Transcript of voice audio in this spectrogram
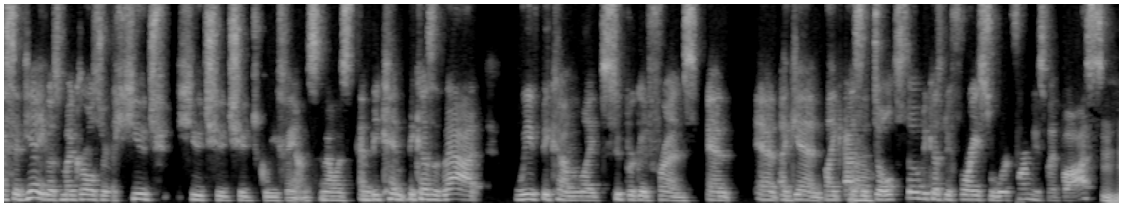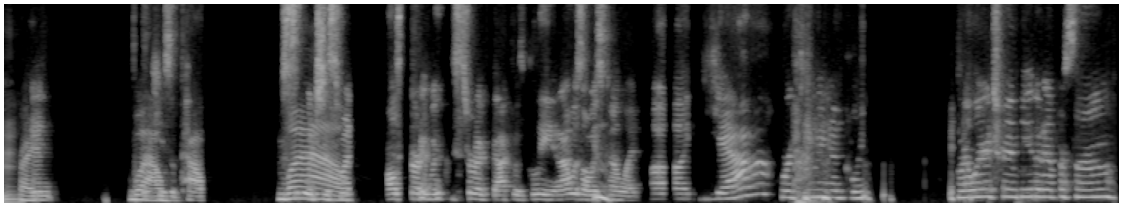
I said, yeah. He goes, my girls are huge, huge, huge, huge Glee fans. And I was, and became, because of that, we've become like super good friends. And, and again, like as Wow. adults though, because before I used to work for him, he's my boss Mm-hmm. Right. and wow. he's a pal. wow. Which is when I started with started back with Glee, and I was always kind of like, uh, yeah, we're doing a Glee thriller tribute episode.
